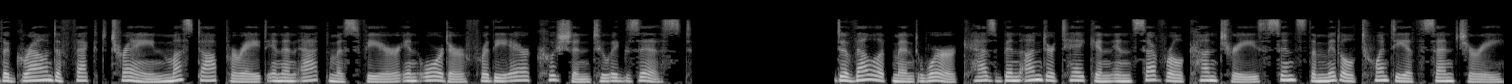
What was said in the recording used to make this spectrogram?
the ground effect train must operate in an atmosphere in order for the air cushion to exist. Development work has been undertaken in several countries since the middle 20th century.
